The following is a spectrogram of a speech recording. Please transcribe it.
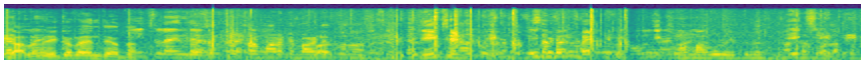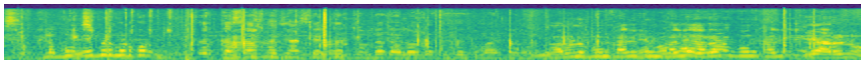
डाला ना एक होता इंतज़ार था एक सेकंड एक सर बैठ बैठ के एक एक सेकंड एक सेकंड मतलब एक मिनट मेरे को? हे अरुणो.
